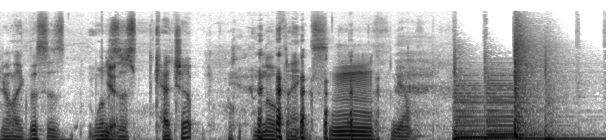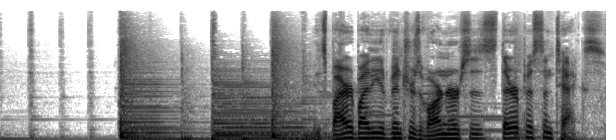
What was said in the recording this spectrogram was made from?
You're like, this is what is Yes. this ketchup? No thanks. Mm, yeah. Inspired by the adventures of our nurses, therapists, and techs,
